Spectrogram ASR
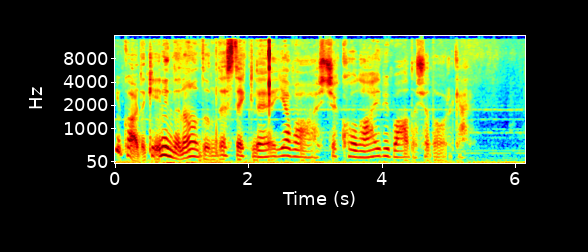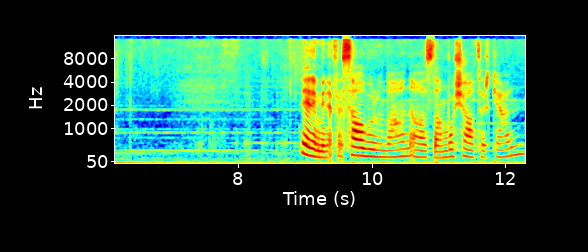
Yukarıdaki elinden aldığın destekle yavaşça kolay bir bağdaşa doğru gel. Derin bir nefes al burundan, ağızdan boşaltırken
